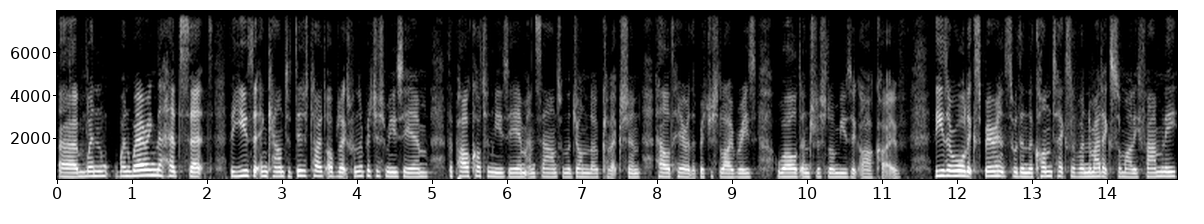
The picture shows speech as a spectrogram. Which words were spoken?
Um, when, when wearing the headset, the user encountered digitized objects from the British Museum, the Powell Cotton Museum, and sounds from the John Lowe collection held here at the British Library's World and Traditional Music Archive. These are all experienced within the context of a nomadic Somali family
